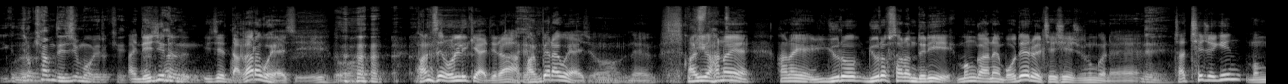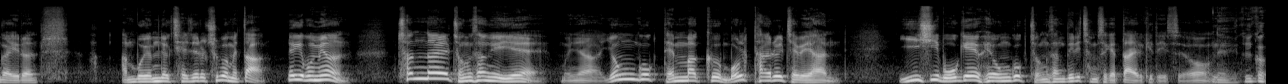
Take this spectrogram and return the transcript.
이- 이렇게 하면 되지 뭐 이렇게 아니 내지는 이제 나가라고 해야지. 어. 방세를 올릴 게 아니라 방배라고 해야죠. 네. 아 이게 하나의 하나의 유럽 유럽 사람들이 뭔가 하나의 모델을 제시해 주는 거네. 네. 자체적인 뭔가 이런 안보 협력 체제를 출범했다. 여기 보면 첫날 정상회의에 뭐냐 영국, 덴마크, 몰타를 제외한 25개 회원국 정상들이 참석했다 이렇게 돼 있어요. 네 그러니까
